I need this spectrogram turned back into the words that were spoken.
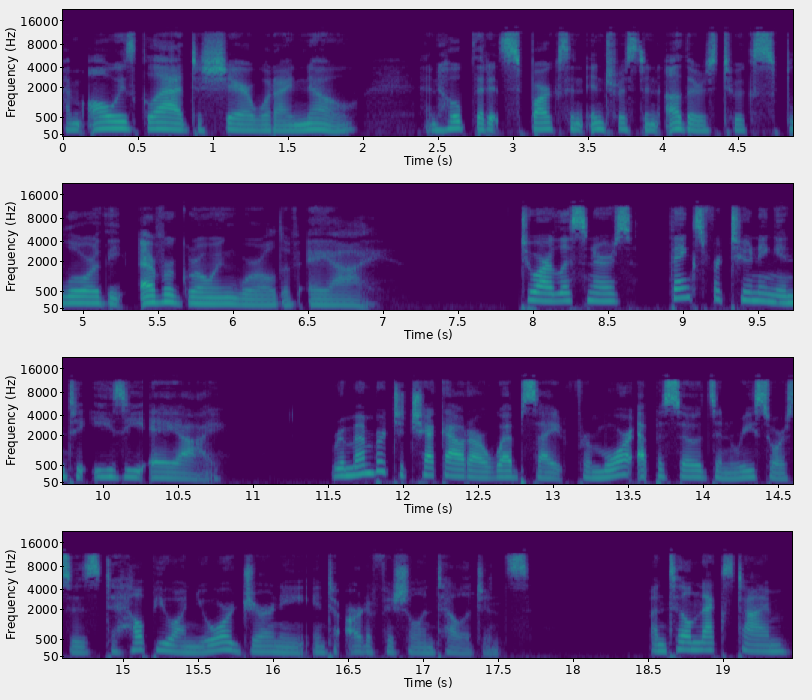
I'm always glad to share what I know and hope that it sparks an interest in others to explore the ever growing world of AI. To our listeners, thanks for tuning in to Easy AI. Remember to check out our website for more episodes and resources to help you on your journey into artificial intelligence. Until next time,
